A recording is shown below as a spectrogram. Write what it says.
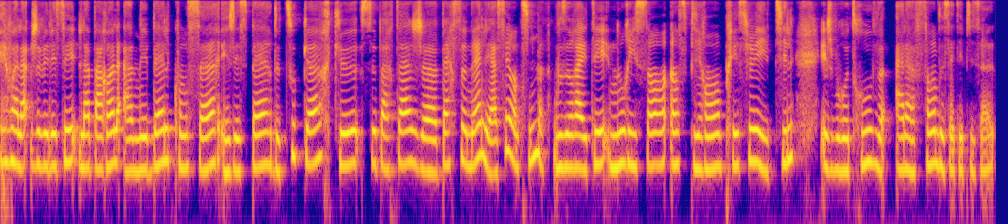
Et voilà, je vais laisser la parole à mes belles consoeurs et j'espère de tout cœur que ce partage euh, personnel et assez intime vous aura été nourrissant, inspirant, précieux et utile et je vous retrouve à la fin de cet épisode.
